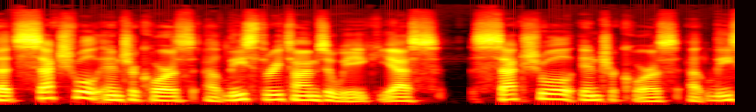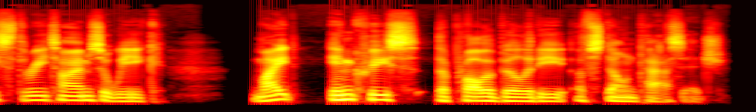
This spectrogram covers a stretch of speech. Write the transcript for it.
that sexual intercourse at least three times a week, yes, sexual intercourse at least three times a week, might increase the probability of stone passage.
